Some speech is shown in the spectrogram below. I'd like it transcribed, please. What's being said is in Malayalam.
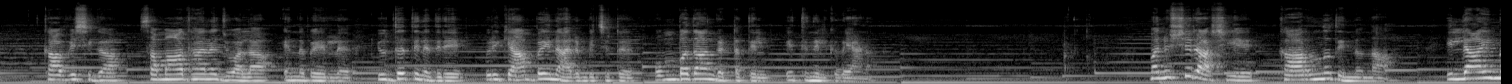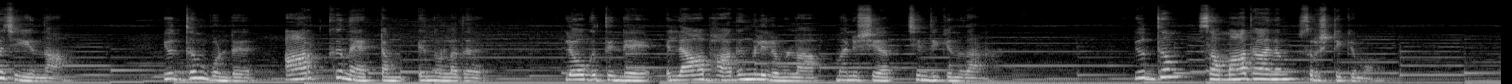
കാവ്യശിക സമാധാന ജ്വാല എന്ന പേരിൽ യുദ്ധത്തിനെതിരെ ഒരു ക്യാമ്പയിൻ ആരംഭിച്ചിട്ട് ഒമ്പതാം ഘട്ടത്തിൽ എത്തി നിൽക്കുകയാണ്. മനുഷ്യരാശിയെ കാർന്നു തിന്നുന്ന ഇല്ലായ്മ ചെയ്യുന്ന യുദ്ധം കൊണ്ട് ആർക്ക് നേട്ടം എന്നുള്ളത് ലോകത്തിന്റെ എല്ലാ ഭാഗങ്ങളിലുമുള്ള മനുഷ്യർ ചിന്തിക്കുന്നതാണ്. യുദ്ധം സമാധാനം സൃഷ്ടിക്കുമോ?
